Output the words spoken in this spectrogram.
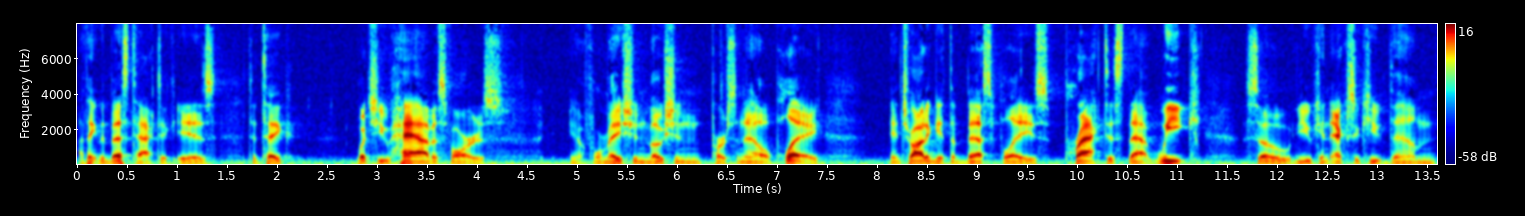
I think the best tactic is to take what you have as far as you know formation, motion, personnel, play, and try to get the best plays practiced that week so you can execute them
